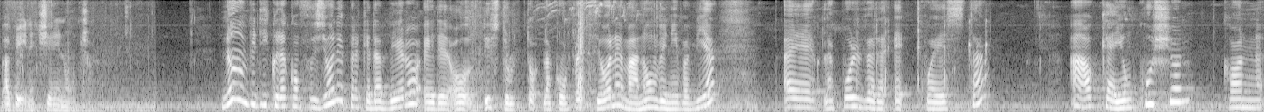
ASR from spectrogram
Va bene ci rinuncio. Non vi dico la confusione perché davvero ed ho distrutto la confezione ma non veniva via. Eh, la polvere è questa. Ah ok un cushion con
